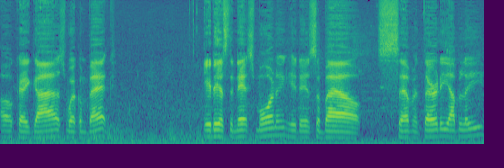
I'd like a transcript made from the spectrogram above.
Okay guys, welcome back. It is the next morning. It is about 7.30 I believe.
